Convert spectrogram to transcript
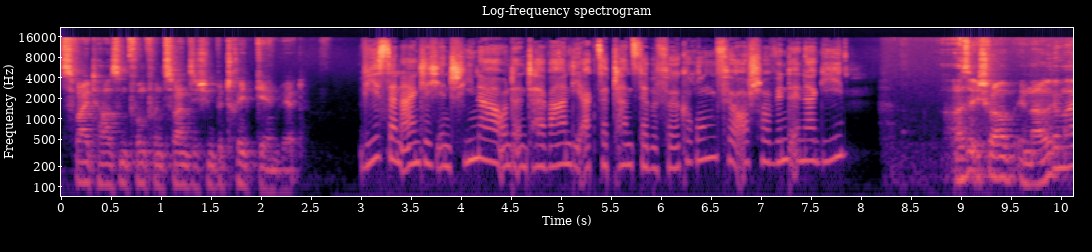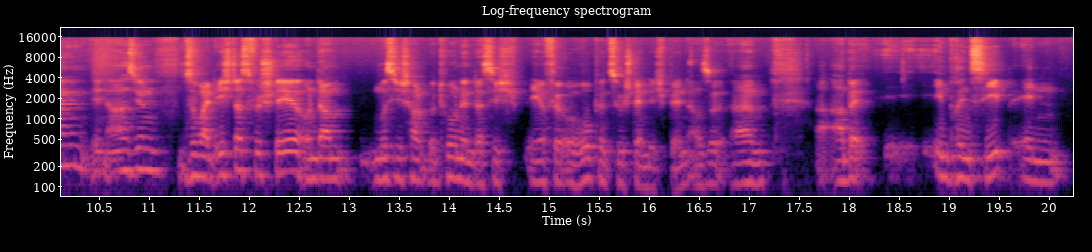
2025 in Betrieb gehen wird. Wie ist denn eigentlich in China und in Taiwan die Akzeptanz der Bevölkerung für Offshore-Windenergie? Also ich glaube im Allgemeinen in Asien, soweit ich das verstehe, und da muss ich halt betonen, dass ich eher für Europa zuständig bin. Also, ähm, aber im Prinzip in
